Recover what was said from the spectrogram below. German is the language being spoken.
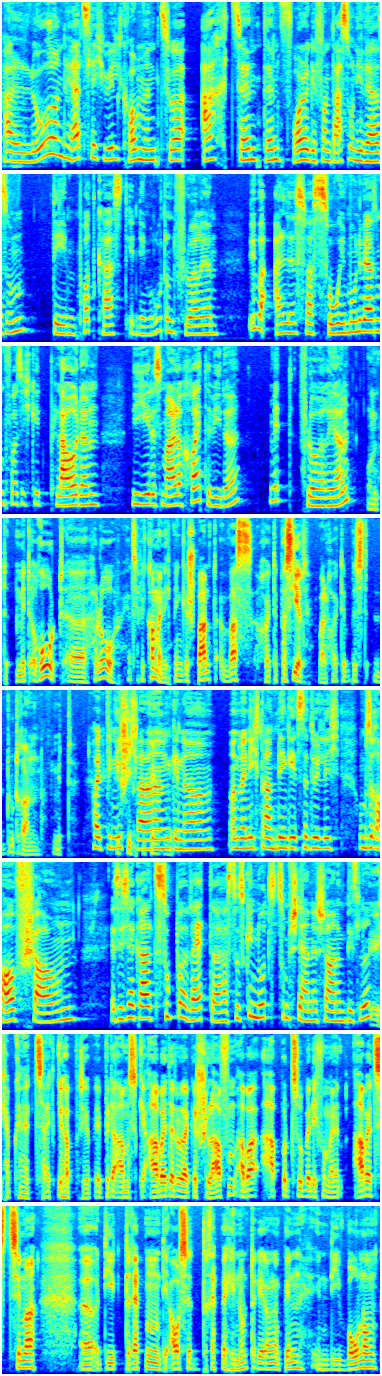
Hallo und herzlich willkommen zur 18. Folge von Das Universum, dem Podcast, in dem Ruth und Florian über alles, was so im Universum vor sich geht, plaudern, wie jedes Mal auch heute wieder mit Florian. Und mit Ruth. Äh, hallo, herzlich willkommen. Ich bin gespannt, was heute passiert, weil heute bist du dran mit Heute bin ich dran, genau. Und wenn ich dran bin, geht es natürlich ums Raufschauen es ist ja gerade super Wetter. Hast du es genutzt zum Sterneschauen ein bisschen? Ich habe keine Zeit gehabt. Ich habe entweder abends gearbeitet oder geschlafen, aber ab und zu, wenn ich von meinem Arbeitszimmer äh, die Treppen, die Außentreppe hinuntergegangen bin in die Wohnung,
